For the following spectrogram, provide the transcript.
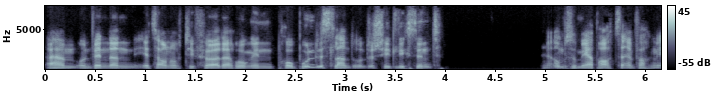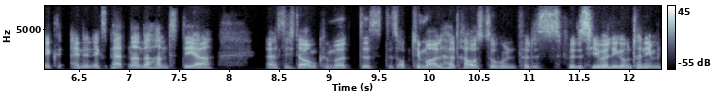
Ähm, und wenn dann jetzt auch noch die Förderungen pro Bundesland unterschiedlich sind, umso mehr braucht es einfach einen, einen, Experten an der Hand, der äh, sich darum kümmert, das, das Optimale halt rauszuholen für das, für das jeweilige Unternehmen.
